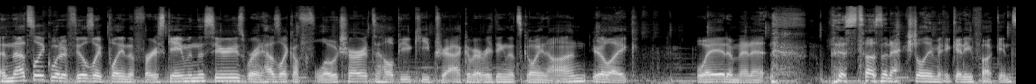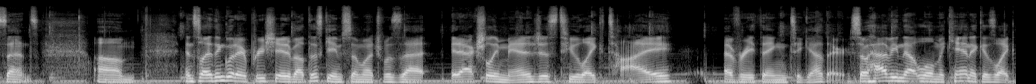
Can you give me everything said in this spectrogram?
And that's like what it feels like playing the first game in the series where it has like a flow chart to help you keep track of everything that's going on. You're like, wait a minute. this doesn't actually make any fucking sense. Um, and so I think what I appreciate about this game so much was that it actually manages to like tie everything together. So having that little mechanic is like,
